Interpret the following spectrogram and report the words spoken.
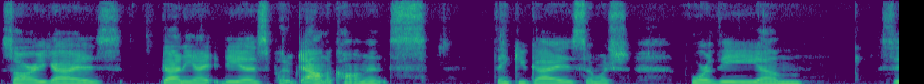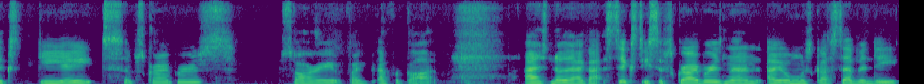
Sorry, guys. Got any ideas? Put them down in the comments. Thank you guys so much for the um, 68 subscribers. Sorry if I, I forgot. I just know that I got 60 subscribers and then I almost got 70.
